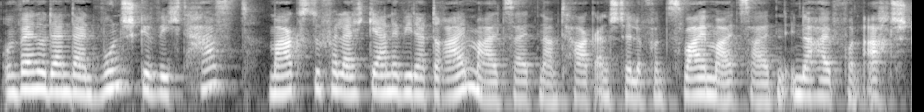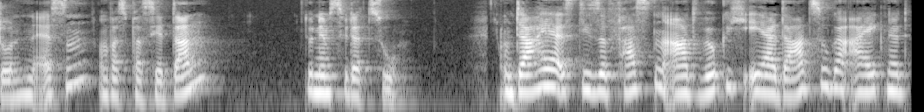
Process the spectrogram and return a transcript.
Und wenn du dann dein Wunschgewicht hast, magst du vielleicht gerne wieder drei Mahlzeiten am Tag anstelle von zwei Mahlzeiten innerhalb von acht Stunden essen. Und was passiert dann? Du nimmst wieder zu. Und daher ist diese Fastenart wirklich eher dazu geeignet,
